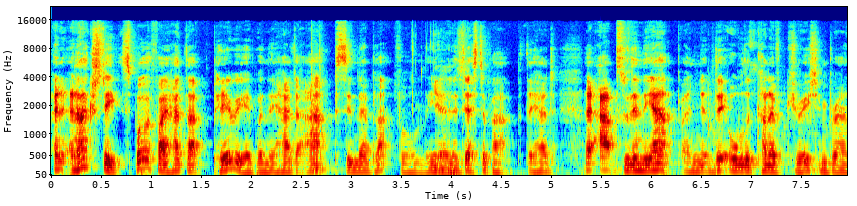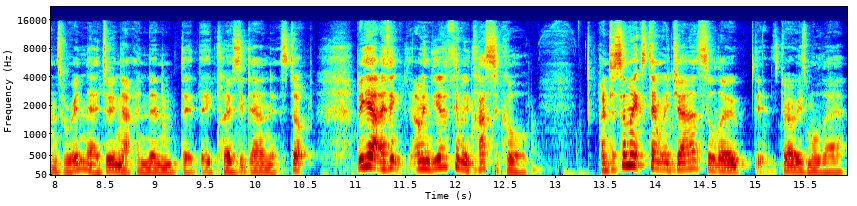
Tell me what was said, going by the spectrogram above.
And, and actually, Spotify had that period when they had apps in their platform, you yes. know, the desktop app. They had uh, apps within the app, and they, all the kind of curation brands were in there doing that, and then they, they closed it down and it stopped. But yeah, I think, I mean, the other thing with classical, and to some extent with jazz, although it varies more there,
